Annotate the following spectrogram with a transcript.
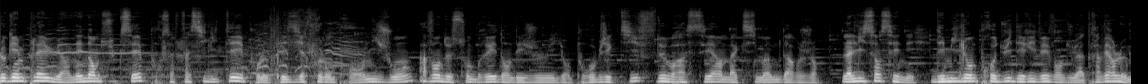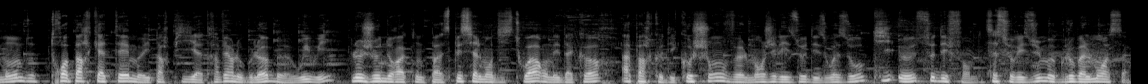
Le gameplay eut un énorme succès pour sa facilité et pour le plaisir que l'on prend en y jouant, avant de sombrer dans des jeux ayant pour objectif de brasser un maximum d'argent. La licence est née, des millions de produits dérivés vendus à travers le monde, trois parcs à thème éparpillés à travers le globe, oui oui. Le jeu ne raconte pas spécialement d'histoire, on est d'accord, à part que des cochons veulent manger les œufs des oiseaux, qui eux se défendent. Ça se résume globalement à ça.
